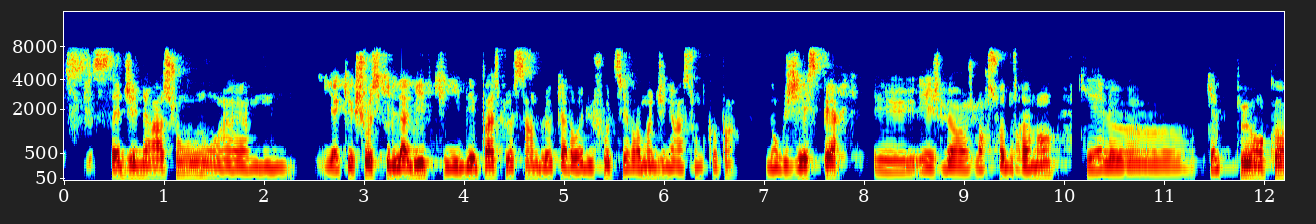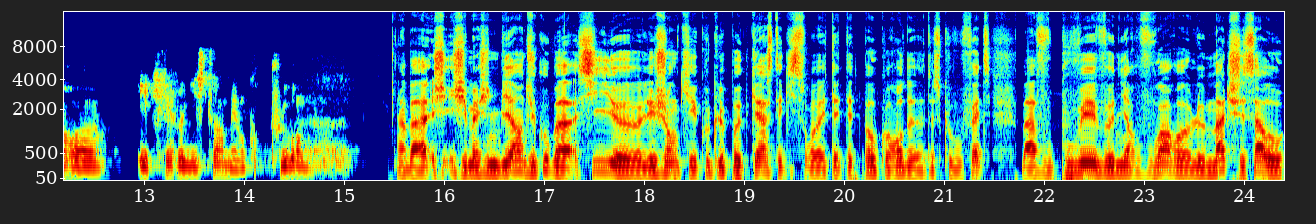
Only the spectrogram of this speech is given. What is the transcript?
cette génération, euh, il y a quelque chose qui l'habite, qui dépasse le simple cadre du foot. C'est vraiment une génération de copains. Donc j'espère et, je, leur, je leur souhaite vraiment qu'elle euh, qu'elle peut encore écrire une histoire, mais encore plus grande. Ah bah j'imagine bien. Du coup, bah si euh, les gens qui écoutent le podcast et qui sont peut-être pas au courant de, de, ce que vous faites, bah vous pouvez venir voir euh, le match, c'est ça, au,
